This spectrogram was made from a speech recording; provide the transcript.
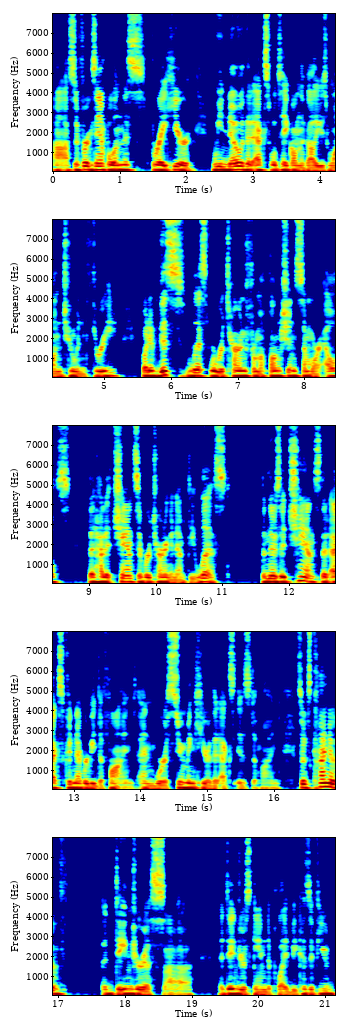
Uh, so for example, in this right here, we know that x will take on the values 1, 2, and 3, but if this list were returned from a function somewhere else that had a chance of returning an empty list, then there's a chance that x could never be defined, and we're assuming here that x is defined. So it's kind of a dangerous, uh, a dangerous game to play because if you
